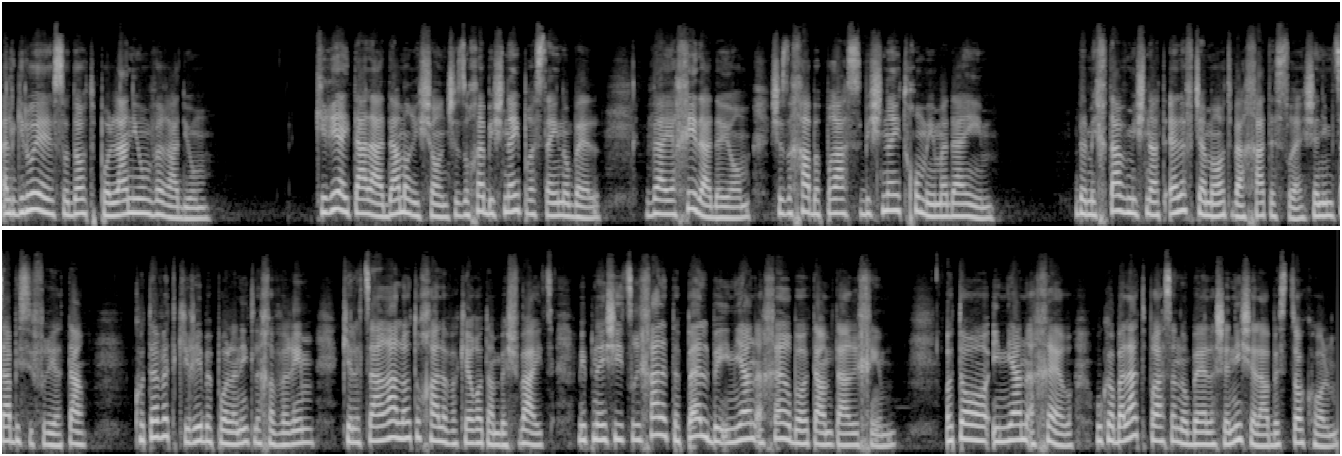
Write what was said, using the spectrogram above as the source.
על גילוי היסודות פולניום ורדיום. קירי הייתה לאדם הראשון שזוכה בשני פרסי נובל, והיחיד עד היום שזכה בפרס בשני תחומים מדעיים. במכתב משנת 1911 שנמצא בספרייתה, כותבת קירי בפולנית לחברים, כי לצערה לא תוכל לבקר אותם בשוויץ, מפני שהיא צריכה לטפל בעניין אחר באותם תאריכים. אותו עניין אחר הוא קבלת פרס הנובל השני שלה בסטוקהולם,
